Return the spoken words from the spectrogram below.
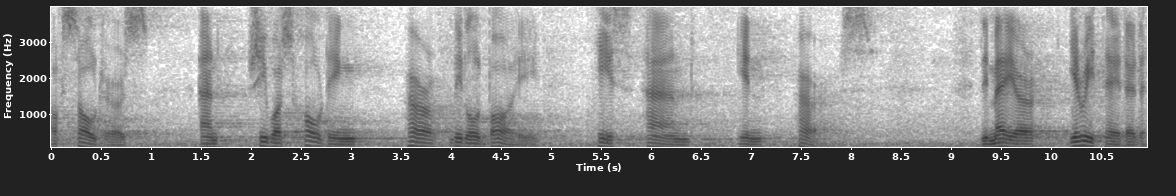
of soldiers and she was holding her little boy, his hand in hers. The mayor, irritated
